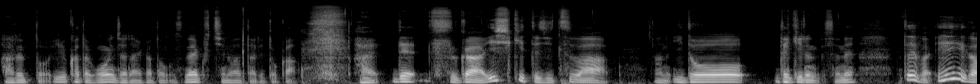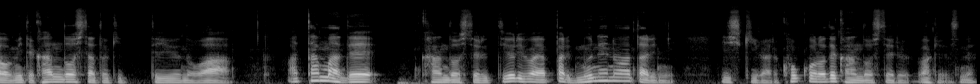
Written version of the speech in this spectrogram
あるという方が多いんじゃないかと思うんですね口の辺りとか。はい、ですが意識って実はあの移動できるんですよね。例えば映画を見て感動した時っていうのは頭で感動してるっていうよりはやっぱり胸の辺りに意識がある心で感動してるわけですね。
